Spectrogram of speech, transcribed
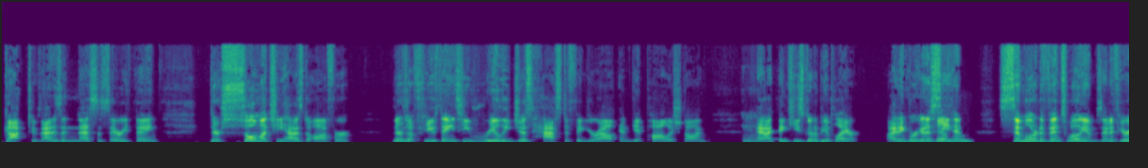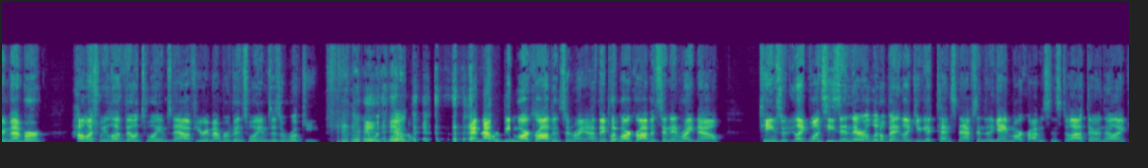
got to. That is a necessary thing. There's so much he has to offer. There's a few things he really just has to figure out and get polished on. Mhm. And I think he's going to be a player. I think we're going to see Yeah. him similar to Vince Williams. And if you remember how much we love Vince Williams now, if you remember Vince Williams as a rookie, it was brutal. and that would be Mark Robinson right now. If they put Mark Robinson in right now, teams would like once he's in there a little bit, like you get 10 snaps into the game, Mark Robinson's still out there, and they're like,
